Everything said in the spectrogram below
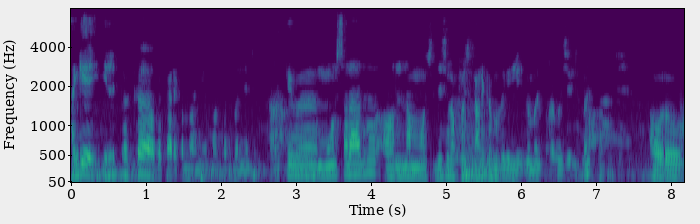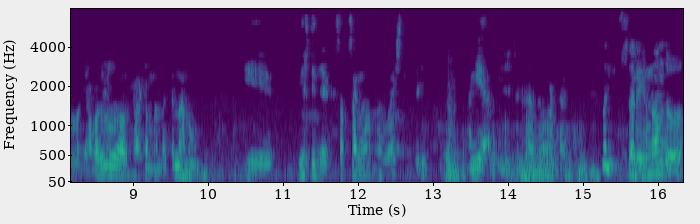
ಹಂಗೆ ಇಲ್ಲಿ ತಕ್ಕ ಅದು ಕಾರ್ಯಕ್ರಮ ಹಂಗೆ ಮಾಡ್ಕೊಂಡು ಬಂದೀನಿ ಪ್ರತಿ ಮೂರು ಸಲ ಆದರೂ ಅವ್ರು ನಮ್ಮ ಸಿದ್ದೇಶ್ವರ ಅಪ್ಪಾಜಿ ಕಾರ್ಯಕ್ರಮದಾಗ ಇಲ್ಲಿ ನಮ್ಮಲ್ಲಿ ಭಾಗವಹಿಸಿಲ್ಲ ಅವರು ಯಾವಾಗಲೂ ಅವ್ರ ಕಾರ್ಯಕ್ರಮ ಬಂದಾಗ ನಾನು ಈ ಇರ್ತಿದ್ದೆ ಸತ್ಸಂಗ ಭಾಗವಹಿಸ್ತಿದ್ದೆ ಹಂಗೆ. ಸರ್ ಇನ್ನೊಂದು.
